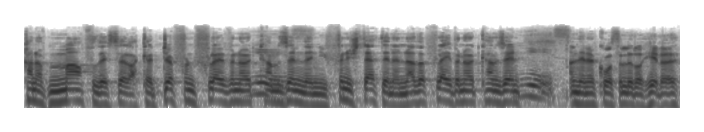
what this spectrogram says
kind of mouthful, there's uh, like a different flavor note comes in. Then you finish that, then another flavor note comes in. Yes. And then, of course, a little hit of,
